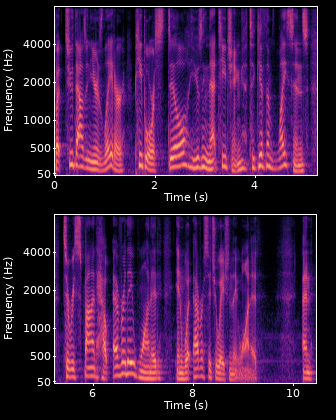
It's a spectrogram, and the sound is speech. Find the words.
But 2,000 years later, people were still using that teaching to give them license to respond however they wanted in whatever situation they wanted. And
